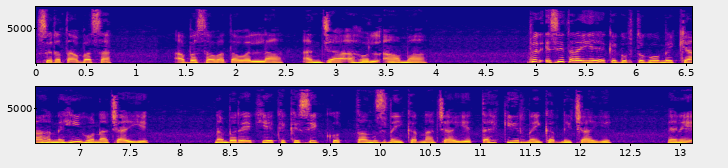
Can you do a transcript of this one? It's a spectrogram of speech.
سورت ابسا۔ ابسا وطا انجا اہل آما پھر اسی طرح یہ ہے کہ گفتگو میں کیا نہیں ہونا چاہیے۔ نمبر ایک یہ کہ کسی کو تنز نہیں کرنا چاہیے، تحقیر نہیں کرنی چاہیے۔ یعنی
